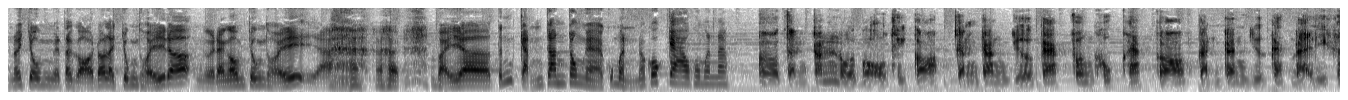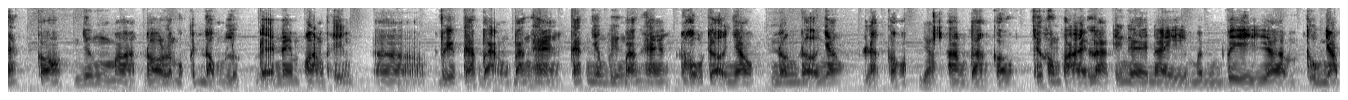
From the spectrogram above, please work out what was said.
nói chung người ta gọi đó là chung thủy đó. Người đàn ông chung thủy dạ. Vậy à, tính cạnh tranh trong nghề của mình nó có cao không anh Nam? Ờ, cạnh tranh nội bộ thì có cạnh tranh giữa các phân khúc khác có cạnh tranh giữa các đại lý khác có nhưng mà đó là một cái động lực để anh em hoàn thiện. À, việc các bạn bán hàng các nhân viên bán hàng hỗ trợ nhau nâng đỡ nhau là có yeah. Dạ. hoàn toàn có chứ không phải là cái nghề này mình vì uh, thu nhập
